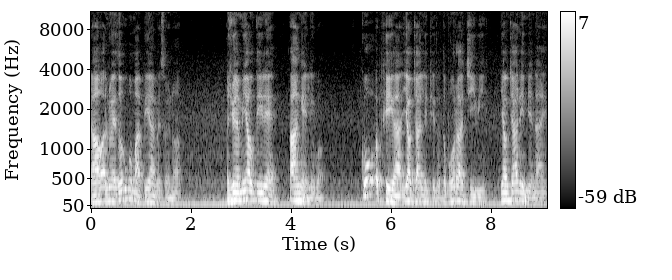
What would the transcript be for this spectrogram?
ဒါကိုအလွယ်ဆုံးဥပမာပေးရမယ်ဆိုရင်တော့အရွယ်မရောက်သေးတဲ့သားငယ်လေးပေါ့ ကို့အဖေကယောက်ျားလေးဖြစ်လို့သဘောထားကြီးပြီးယောက်ျားတွေမြင်တိုင်း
